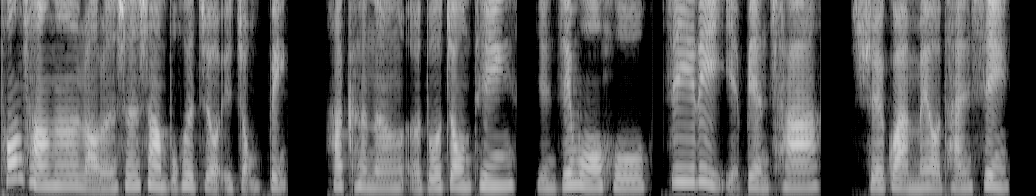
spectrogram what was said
通常呢，老人身上不会只有一种病，他可能耳朵重听、眼睛模糊、记忆力也变差、血管没有弹性、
